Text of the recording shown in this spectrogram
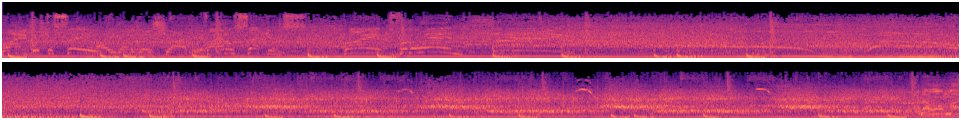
Bryant with the save. Oh, you gotta get a shot here. Final seconds. Bryant for the win. I want my.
